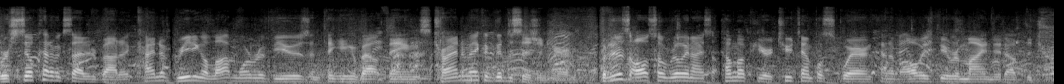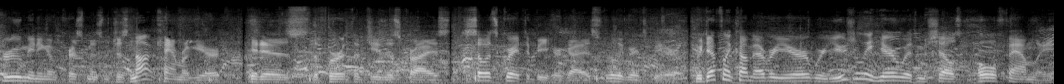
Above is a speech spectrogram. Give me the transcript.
we're still kind of excited about it, kind of reading a lot more reviews and thinking about things, trying to make a good decision here. But it is also really nice to come up here to Temple Square and kind of always be reminded of the true meaning of Christmas, which is not camera gear, it is the birth of Jesus Christ. So it's great to be here, guys. Really great to be here. We definitely come every year. We're usually here with Michelle's whole family.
